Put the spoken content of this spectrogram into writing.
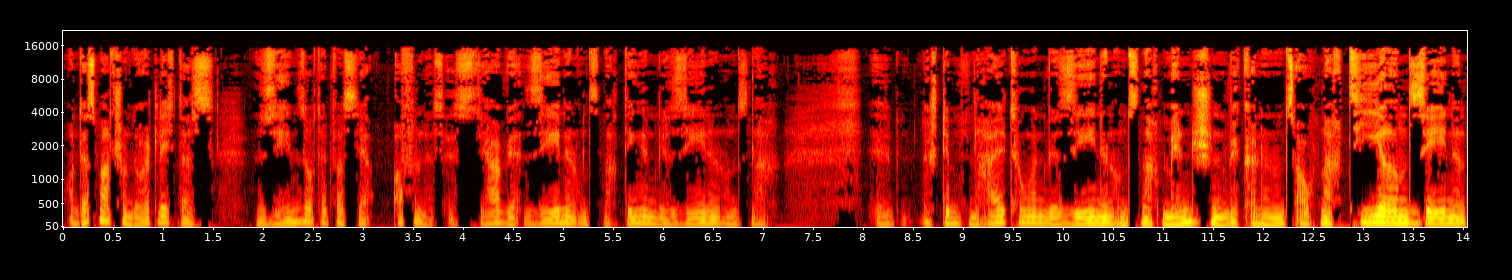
Und das macht schon deutlich, dass Sehnsucht etwas sehr Offenes ist. Ja, wir sehnen uns nach Dingen, wir sehnen uns nach äh, bestimmten Haltungen, wir sehnen uns nach Menschen, wir können uns auch nach Tieren sehnen.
